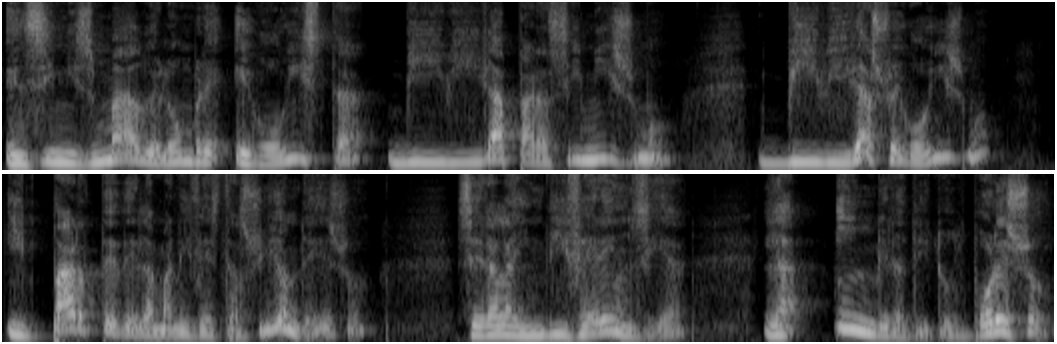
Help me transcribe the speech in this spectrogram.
ensimismado, el hombre egoísta, vivirá para sí mismo, vivirá su egoísmo y parte de la manifestación de eso será la indiferencia, la ingratitud. Por eso,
